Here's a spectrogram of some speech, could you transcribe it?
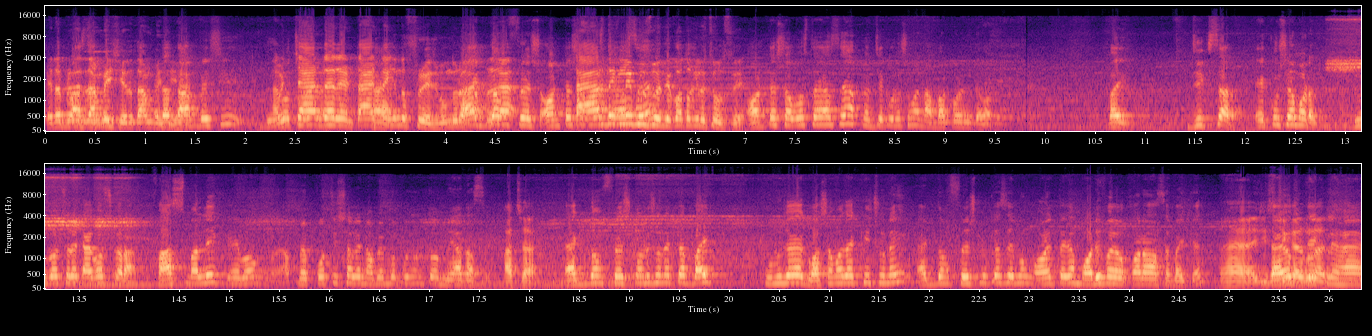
এটা প্লাস দাম বেশি এটা দাম বেশি দাম হ্যাঁ। বেশি আমি বছরের- টায়ারটা হ্যাঁ। কিন্তু ফ্রেশ বন্ধুরা। একদম ফ্রেশ অনটেস্ট টায়ার দেখলে বুঝবেন যে কত কিলো চলছে। অনটেস্ট অবস্থায় আছে যে কোনো সময় নাম্বার করে দিতে পারবেন। ভাই জিক্সার একুশে মডেল দুই বছরের কাগজ করা ফার্স্ট মালিক এবং আপনার পঁচিশ সালে নভেম্বর পর্যন্ত মেয়াদ আছে। আচ্ছা। একদম ফ্রেশ কন্ডিশন একটা বাইক কোনো জায়গায় ঘষা মাজা কিছু নেই একদম ফ্রেশ লুক আছে এবং অনেক টাকা মডিফাইও করা আছে বাইকের হ্যাঁ দেখলে হ্যাঁ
